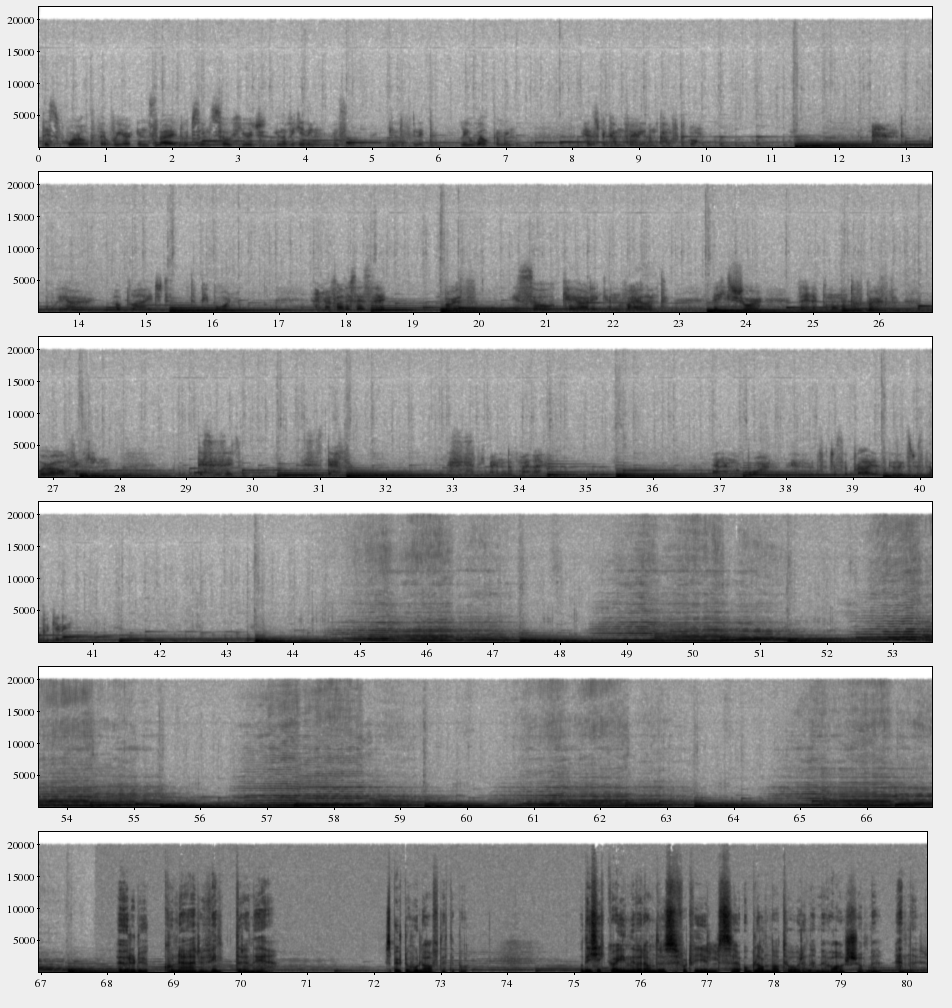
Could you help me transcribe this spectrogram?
this world that we are inside, which seemed so huge in the beginning and so infinitely welcoming, has become very uncomfortable. And we are obliged to be born. And my father says that birth is so chaotic and violent that he's sure that at the moment of birth, we're all thinking, This is death. This is the end of my life. And then we're born, and it's such a surprise because it's just the beginning. De kikka inn i hverandres fortvilelse og blanda tårene med varsomme hender.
